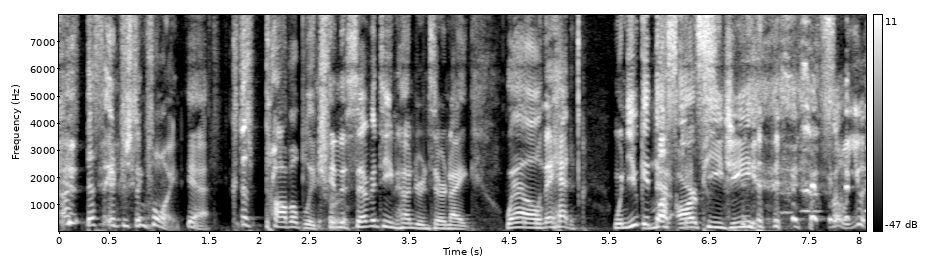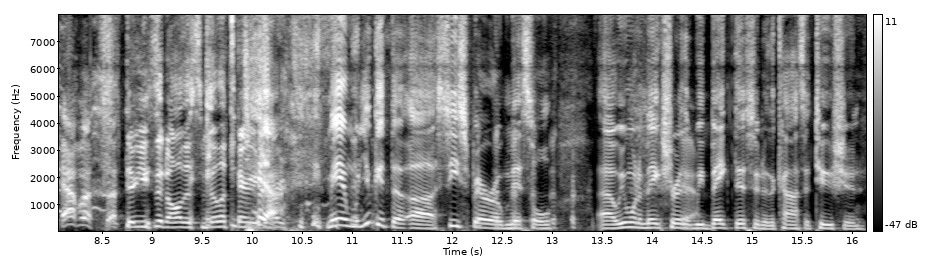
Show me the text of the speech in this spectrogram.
That's, that's an interesting point. Yeah. that's probably true. in the 1700s they're like well when they had when you get muskets. that rpg so you have a they're using all this military Yeah. man when you get the uh, sea sparrow missile uh, we want to make sure that Yeah. we bake this into the constitution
